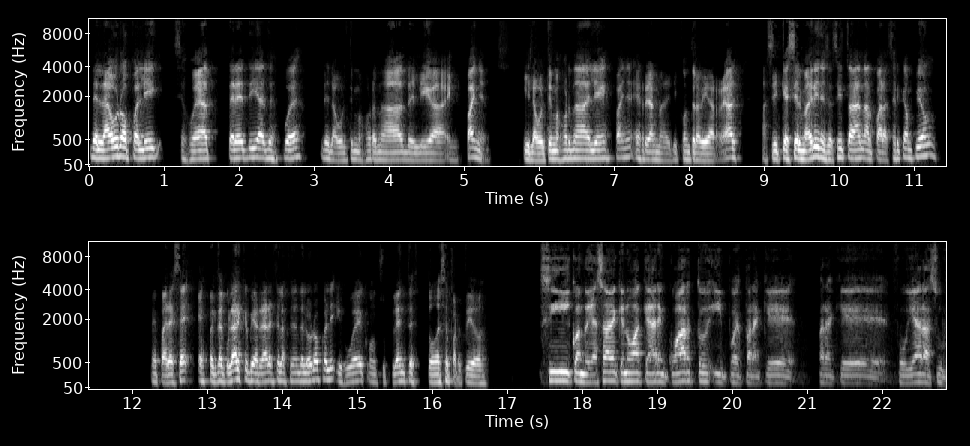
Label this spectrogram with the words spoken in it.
de la Europa League se juega tres días después de la última jornada de Liga en España. Y la última jornada de Liga en España es Real Madrid contra Villarreal. Así que si el Madrid necesita ganar para ser campeón, me parece espectacular que Villarreal esté en la final de la Europa League y juegue con suplentes todo ese partido. Sí, cuando ya sabe que no va a quedar en cuarto y pues para qué para que foguear a sus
